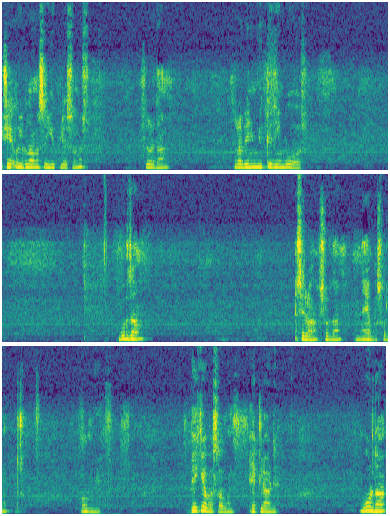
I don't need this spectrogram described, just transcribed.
şey uygulaması yüklüyorsunuz. Şuradan. Sonra benim yüklediğim bu var. Buradan mesela şuradan neye basalım? Dur. Olmuyor. Pek'e basalım. Pek'lerde. Buradan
